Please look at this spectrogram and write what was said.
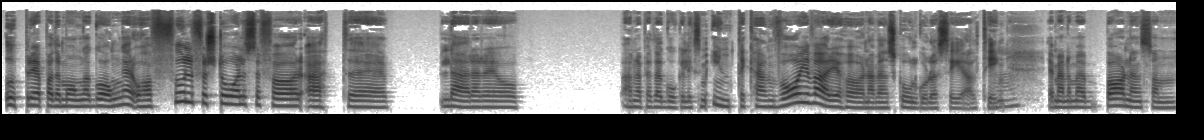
upprepade många gånger och har full förståelse för att eh, lärare och andra pedagoger liksom inte kan vara i varje hörn av en skolgård och se allting. Jag menar de här barnen som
